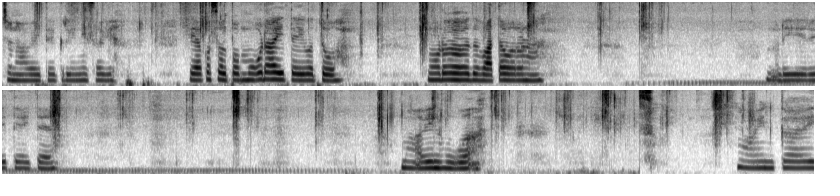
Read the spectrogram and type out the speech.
ಚೆನ್ನಾಗೈತೆ ಗ್ರೀನಿಸ್ ಆಗಿ. ಯಾಕೋ ಸ್ವಲ್ಪ ಮೋಡ ಐತೆ ಇವತ್ತು. ಮೋಡದ ವಾತಾವರಣ. ನೋಡಿ ಈ ರೀತಿ ಐತೆ. ಮಾವಿನ ಹೂವು. ಮಾವಿನಕಾಯಿ,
